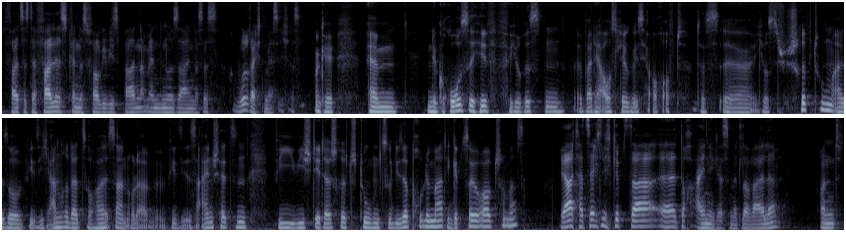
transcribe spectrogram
Falls es der Fall ist, können das VG Wiesbaden am Ende nur sagen, dass es wohl rechtmäßig ist. Okay. Ähm, eine große Hilfe für Juristen äh, bei der Auslegung ist ja auch oft das äh, juristische Schrifttum, also wie sich andere dazu äußern oder wie sie es einschätzen. Wie, wie steht das Schrifttum zu dieser Problematik? Gibt es da überhaupt schon was? Ja, tatsächlich gibt es da äh, doch einiges mittlerweile. Und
